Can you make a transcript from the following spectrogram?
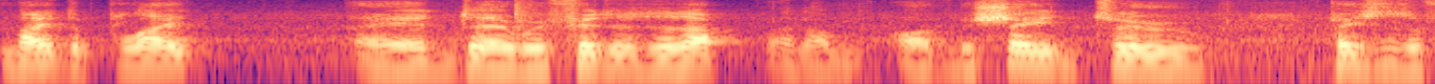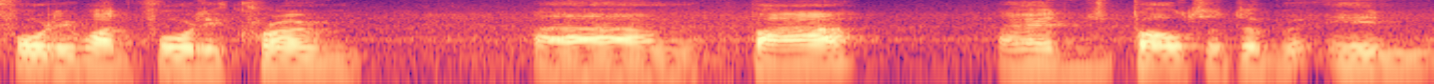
made the plate and uh, we've fitted it up and I'm, I've machined two pieces of 4140 chrome um, bar and bolted them in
